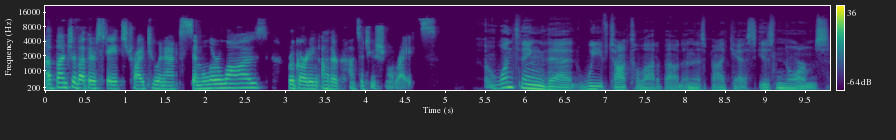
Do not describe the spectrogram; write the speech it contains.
a bunch of other states tried to enact similar laws regarding other constitutional rights. One thing that we've talked a lot about in this podcast is norms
